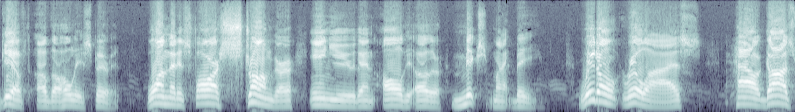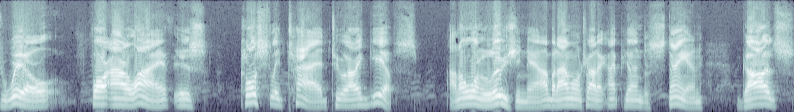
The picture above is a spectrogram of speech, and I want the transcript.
gift of the Holy Spirit, one that is far stronger in you than all the other mix might be. We don't realize how God's will for our life is closely tied to our gifts. I don't want to lose you now, but I want to try to help you understand God's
